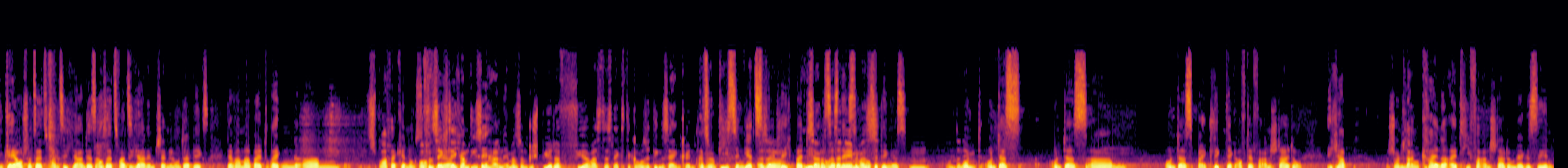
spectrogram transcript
Den kenne ich auch schon seit 20 Jahren. Der ist auch seit 20 Jahren im Channel unterwegs. Der war mal bei Dragon, ähm, Spracherkennungssoftware. Offensichtlich haben diese Herren immer so ein Gespür dafür, was das nächste große Ding sein könnte. Also ne? die sind jetzt Also wirklich bei dem, ja was das nächste große Ding ist. Mhm. Unternehmen. Und, und, das, und, das, ähm, und das bei ClickTech auf der Veranstaltung, ich habe schon lange keine IT-Veranstaltung mehr gesehen,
